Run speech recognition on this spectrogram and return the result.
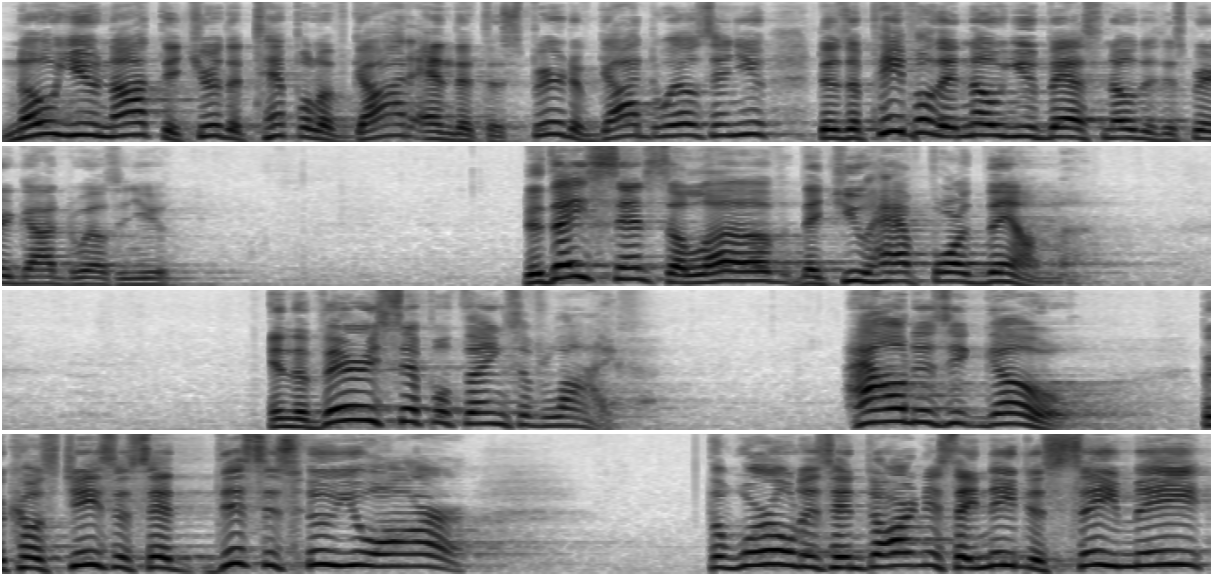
Know you not that you're the temple of God and that the Spirit of God dwells in you? Does the people that know you best know that the Spirit of God dwells in you? Do they sense the love that you have for them? In the very simple things of life. How does it go? Because Jesus said, This is who you are. The world is in darkness. They need to see me,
